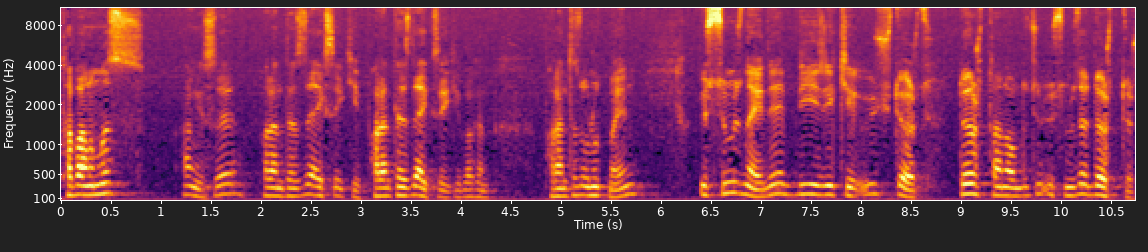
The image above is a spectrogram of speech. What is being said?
Tabanımız hangisi? Parantezde eksi 2. Parantezde eksi 2. Bakın parantezi unutmayın. Üstümüz neydi? 1, 2, 3, 4. 4 tane olduğu için üstümüzde 4'tür.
